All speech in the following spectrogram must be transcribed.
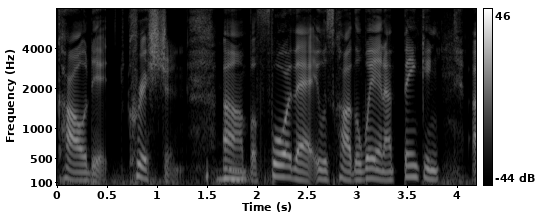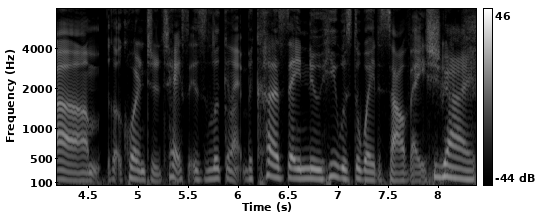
called it Christian. Mm-hmm. Um, before that, it was called the way, and I'm thinking um, according to the text is looking like because they knew he was the way to salvation. Right.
